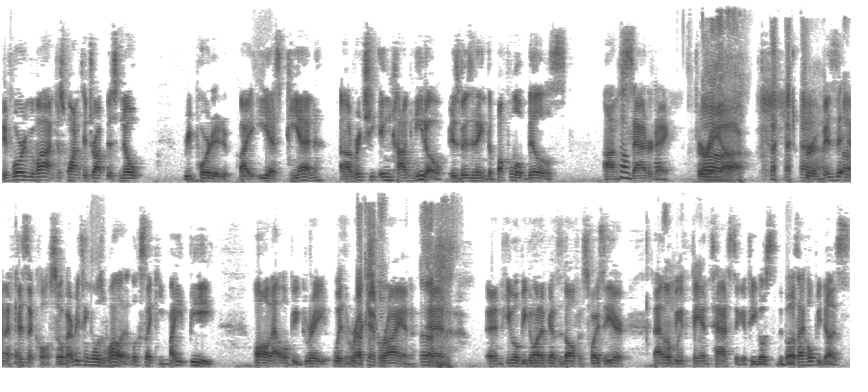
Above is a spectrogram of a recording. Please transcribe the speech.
Before we move on, just wanted to drop this note reported by ESPN. Uh, Richie Incognito is visiting the Buffalo Bills on Oh, Saturday for a uh, Ah. for a visit and a physical. So if everything goes well, it looks like he might be. Oh, that will be great with Rex Okay, but- Ryan, Ugh. and and he will be going up against the Dolphins twice a year. That Oh will be my- fantastic if he goes to the Bills. I hope he does.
